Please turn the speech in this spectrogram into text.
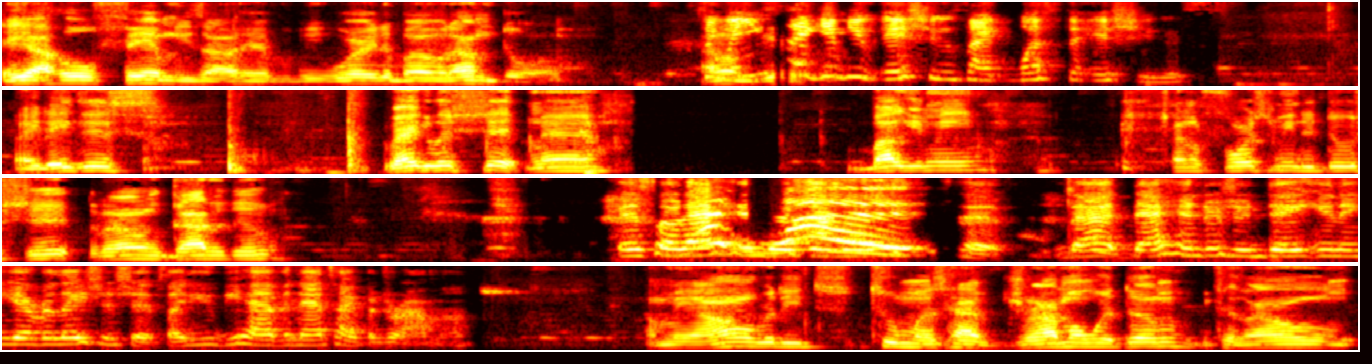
they got whole families out here, but be worried about what I'm doing. So when you get say give you issues, like what's the issues? Like they just regular shit, man. Bugging me, trying to force me to do shit that I don't gotta do. And so that hinders What? relationship. That that hinders your dating and your relationships. Like you be having that type of drama. I mean, I don't really t- too much have drama with them because I don't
